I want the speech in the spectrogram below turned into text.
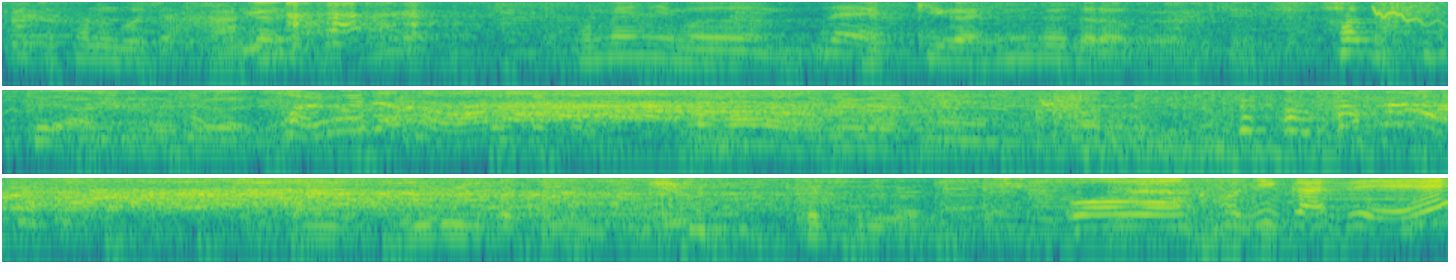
깜짝하는 거지 그러니까, 그러니까 선배님은 네. 뵙기가 힘들더라고요. 이렇게 하도 숙소에 안 들어오셔가지고 젊으셔서 워낙. 엄마가 어디 가시면 연 락오거든요. 몽둥이가 걸리는 탈출이가 워워 거기까지.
